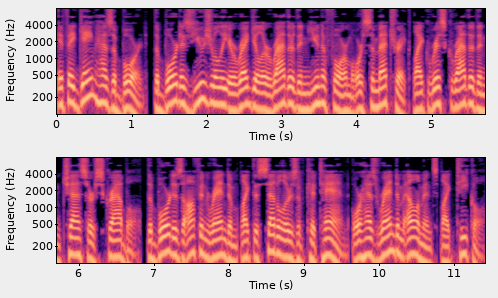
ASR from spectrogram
If a game has a board, the board is usually irregular rather than uniform or symmetric like Risk rather than chess or Scrabble. The board is often random like the Settlers of Catan or has random elements like Tikal.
